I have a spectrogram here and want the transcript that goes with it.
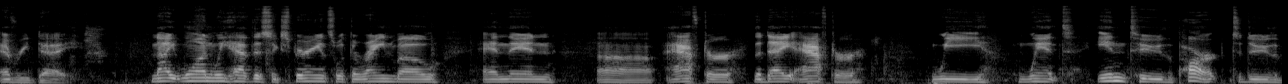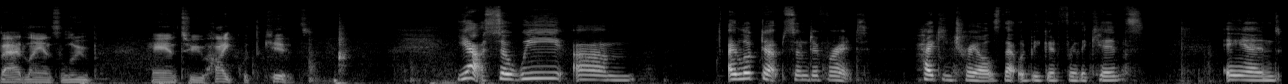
every day. Night one, we had this experience with the rainbow, and then uh, after the day after, we went into the park to do the Badlands Loop and to hike with the kids. Yeah, so we um I looked up some different hiking trails that would be good for the kids. And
